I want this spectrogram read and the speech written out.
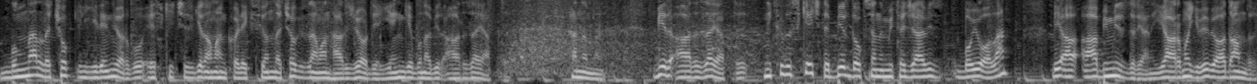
bunlarla çok ilgileniyor. Bu eski çizgi roman koleksiyonuna çok zaman harcıyor diye yenge buna bir arıza yaptı. Hanımı bir arıza yaptı. Nicholas Cage de 1.90'ı mütecaviz boyu olan bir abimizdir yani yarma gibi bir adamdır.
